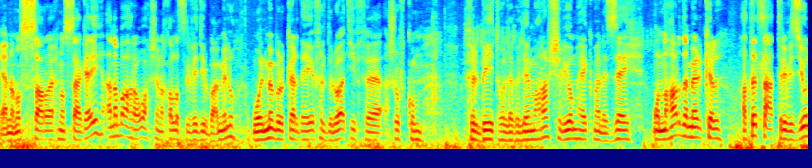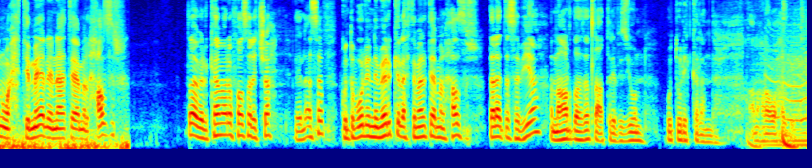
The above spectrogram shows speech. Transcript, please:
يعني نص ساعة رايح نص ساعة جاي. أنا بقى هروح عشان أخلص الفيديو اللي بعمله. وال memory card هيقفل دلوقتي فأشوفكم في البيت ولا بالليل. معرفش اليوم هيكمل إزاي. والنهاردة ميركل هتطلع على التلفزيون واحتمال إنها تعمل حظر. طيب الكاميرا فصلت شحن للاسف كنت بقول ان ميركل احتمال تعمل حظر ثلاث اسابيع النهارده هتطلع على التلفزيون وتقول الكلام ده انا هروح البيت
